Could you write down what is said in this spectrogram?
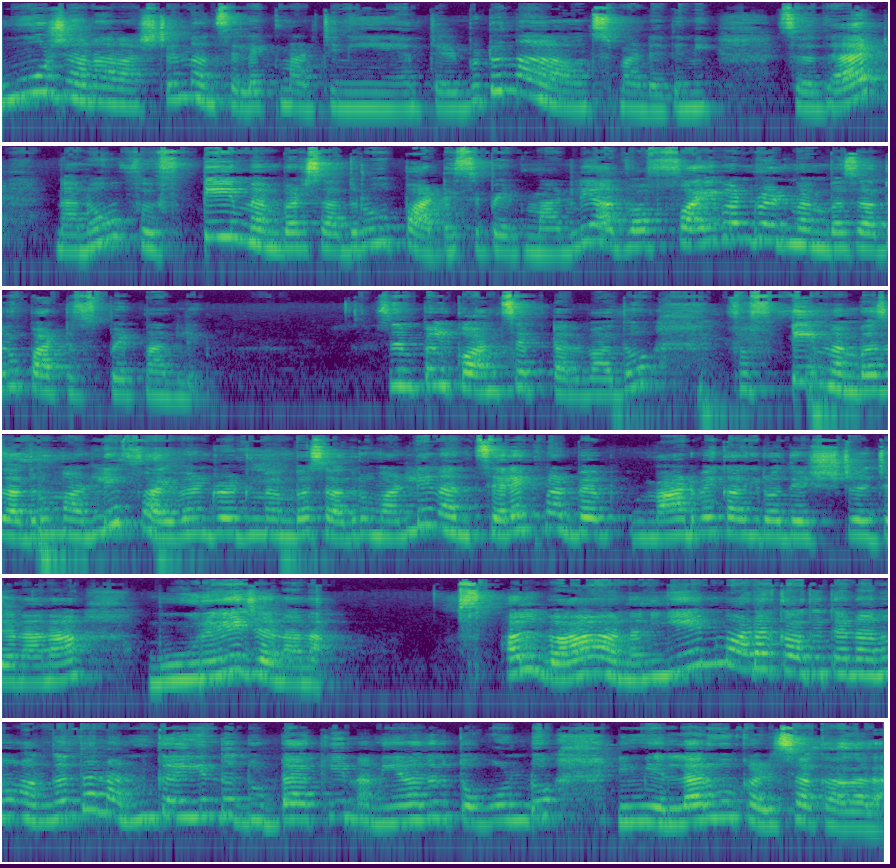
ಮೂರು ಜನನ ಅಷ್ಟೇ ನಾನು ಸೆಲೆಕ್ಟ್ ಮಾಡ್ತೀನಿ ಅಂತ ಹೇಳ್ಬಿಟ್ಟು ನಾನು ಅನೌನ್ಸ್ ಮಾಡಿದ್ದೀನಿ. ಸೊ ದ್ಯಾಟ್ ನಾನು ಫಿಫ್ಟಿ ಮೆಂಬರ್ಸ್ ಆದರೂ ಪಾರ್ಟಿಸಿಪೇಟ್ ಮಾಡಲಿ ಅಥವಾ ಫೈವ್ ಹಂಡ್ರೆಡ್ ಮೆಂಬರ್ಸ್ ಆದರೂ ಪಾರ್ಟಿಸಿಪೇಟ್ ಮಾಡಲಿ. ಸಿಂಪಲ್ ಕಾನ್ಸೆಪ್ಟ್ ಅಲ್ವಾ ಅದು? ಫಿಫ್ಟಿ ಮೆಂಬರ್ಸ್ ಆದರೂ ಮಾಡಲಿ ಫೈವ್ ಹಂಡ್ರೆಡ್ ಮೆಂಬರ್ಸ್ ಆದರೂ ಮಾಡಲಿ. ನಾನು ಸೆಲೆಕ್ಟ್ ಮಾಡಬೇಕು ಮಾಡಬೇಕಾಗಿರೋದು ಎಷ್ಟು ಜನನ? ಮೂರೇ ಜನನ. ಅಲ್ವಾ? ನನಗೇನು ಮಾಡೋಕ್ಕಾಗುತ್ತೆ ನಾನು? ಹಂಗಂತ ನನ್ನ ಕೈಯಿಂದ ದುಡ್ಡು ಹಾಕಿ ನಾನು ಏನಾದರೂ ತೊಗೊಂಡು ನಿಮ್ಗೆ ಎಲ್ಲರಿಗೂ ಕಳ್ಸೋಕ್ಕಾಗಲ್ಲ.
